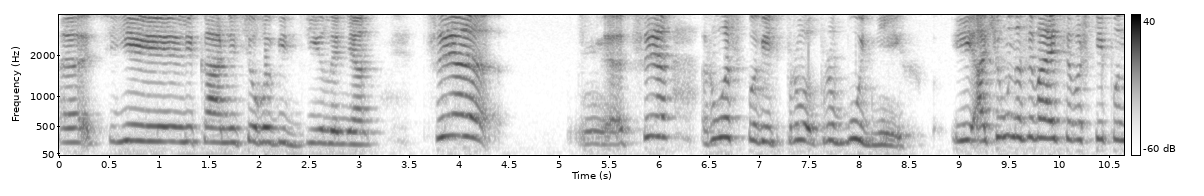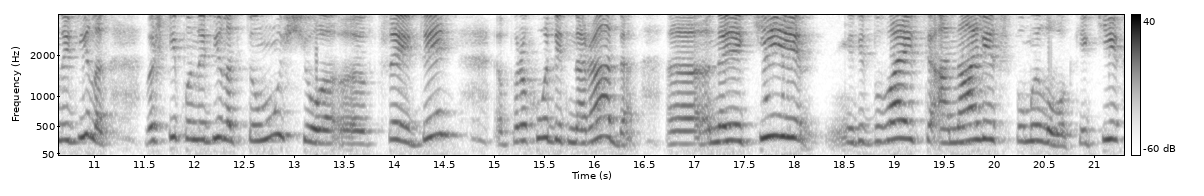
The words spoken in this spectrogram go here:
е, цієї лікарні, цього відділення. Це, це розповідь про, про будні їх. І, а чому називається важкий понеділок? Важкий понеділок, тому що е, в цей день проходить нарада, е, на якій відбувається аналіз помилок, які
